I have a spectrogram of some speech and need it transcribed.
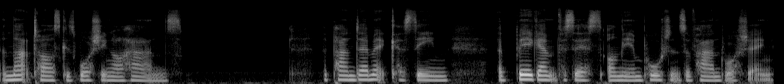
and that task is washing our hands. The pandemic has seen a big emphasis on the importance of hand washing,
